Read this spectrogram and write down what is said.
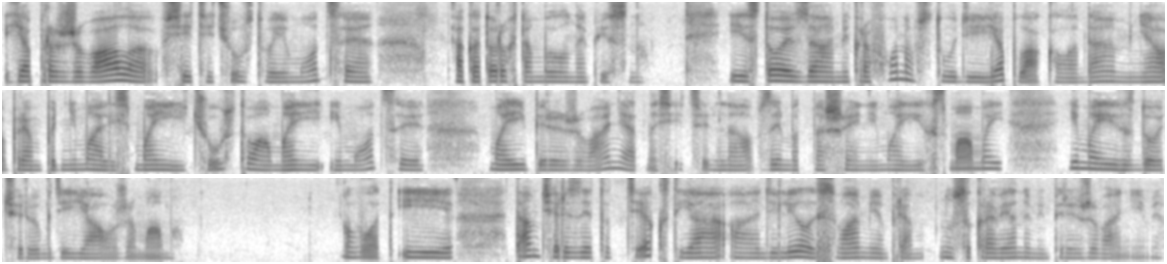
я проживала все те чувства и эмоции, о которых там было написано. И стоя за микрофоном в студии, я плакала, да, у меня прям поднимались мои чувства, мои эмоции, мои переживания относительно взаимоотношений моих с мамой и моих с дочерью, где я уже мама. Вот, и там через этот текст я а, делилась с вами прям, ну, сокровенными переживаниями.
